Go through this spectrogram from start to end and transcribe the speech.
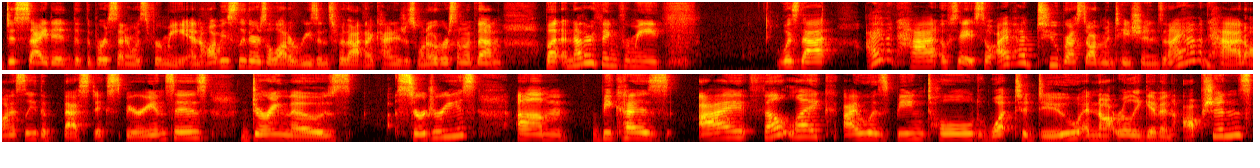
decided that the birth center was for me. And obviously there's a lot of reasons for that and I kind of just went over some of them. But another thing for me was that I haven't had okay, so I've had two breast augmentations and I haven't had honestly the best experiences during those surgeries um, because I felt like I was being told what to do and not really given options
